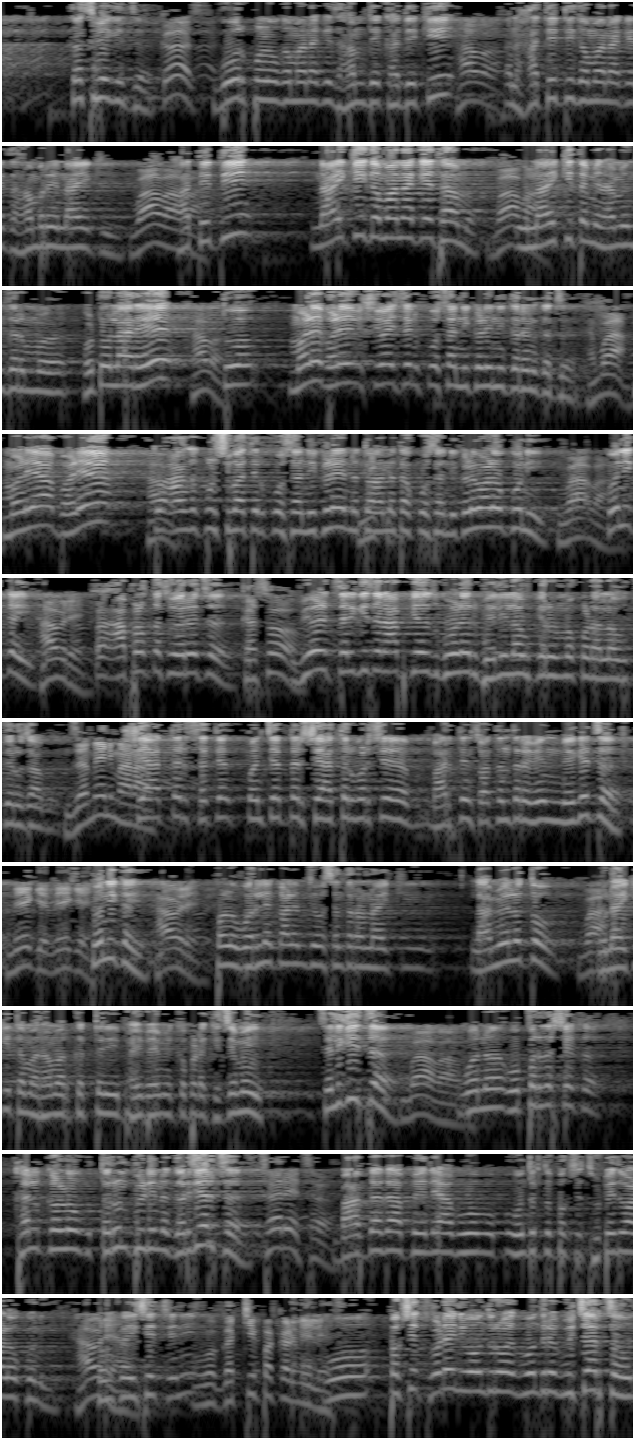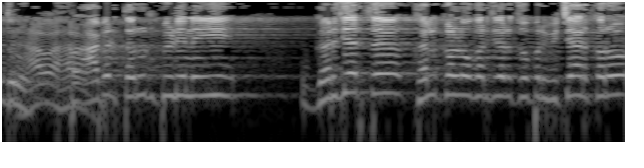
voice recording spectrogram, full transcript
कस बेगीच कस? गोर गमाना के हम देखा देखी आणि हातेती गमाना के हमरे नायकी. वा वा वा. हातेती नायकी गमाना के थाम. नायकी तमी हमें जर म- होटोला रे. तो मळे भळे शिवायचे कोसा निकळे निकरण कच. वा. मळ्या भळ्या तो हाव. अंग कोण शिवातेर कोसा निकळे न तो अन्नता कोसा निकळे वाळो कोणी? वा वा. कोणी काही? हाव रे. पण आपण कसं वेरच कसो? वेळ चरगी जर आप केलं गोळेर भेली लावू केलं मकोडा लावू केलं जाब जमेन महाराज. शहात्तर सत्याहत्तर पंच्याहत्तर शहात्तर वर्ष भारतीय स्वातंत्र्य वेन वेगेच. वेगे वेगे. कोणी काही? हाव रे. पण वरले काळे जे वसंतराव नायकी लामेलो तो वा. वो नायकी तमार हमार कत्तरी भाई भाई में कपडा खिचे मई. चलगीच. वा वा वन वो प्रदर्शक खल कळो तरुण पिढीनं गरजेचं. छ बापदादा पहिले अब वो पक्ष छुटेच वाळो कोणी. छेनी वो गच्ची पकड मेले. वो पक्ष थोडे वंद्रो वंद्र विचारचं वंद्रो. हाव, हाव. पण आबेर तरुण पिढी नाही गरजेचं खल कळो गरजेचं जोपर विचार करो.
